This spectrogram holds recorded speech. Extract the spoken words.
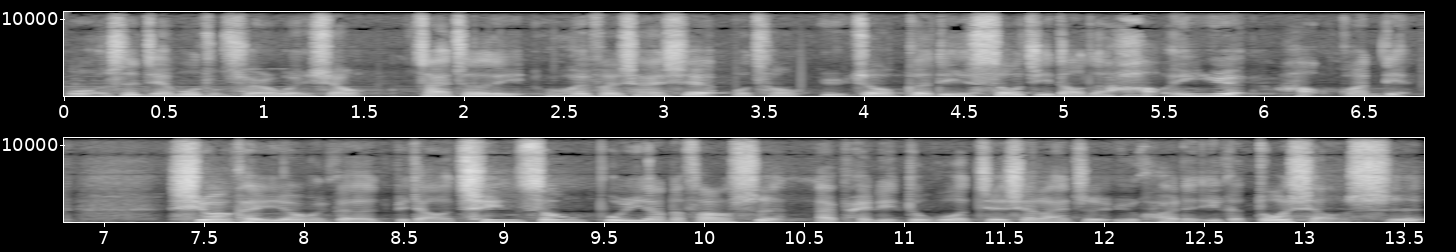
我是节目主持人伟雄。在这里，我会分享一些我从宇宙各地搜集到的好音乐、好观点，希望可以用一个比较轻松、不一样的方式来陪你度过接下来这愉快的一个多小时。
